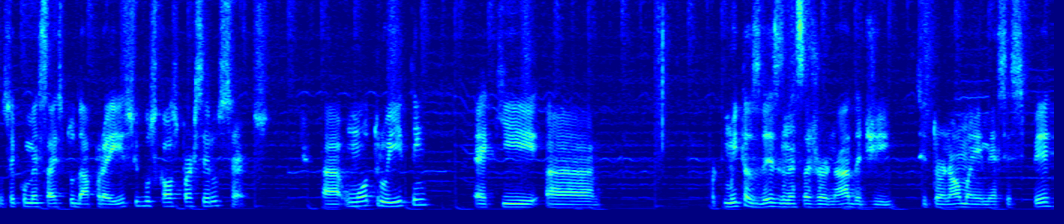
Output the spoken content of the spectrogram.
você começar a estudar para isso e buscar os parceiros certos. Uh, um outro item é que uh, muitas vezes nessa jornada de se tornar uma MSSP,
